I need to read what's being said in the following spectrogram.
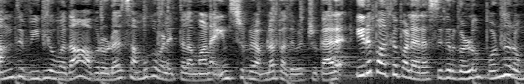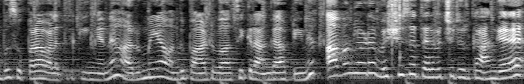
அந்த வீடியோவை தான் அவரோட சமூக வலைத்தளமான இன்ஸ்டாகிராம்ல பதிவிட்டிருக்காரு. இதை பார்த்த பல ரசிகர்களும் பொண்ணு ரொம்ப சூப்பரா வளர்த்திருக்கீங்கன்னு அருமையா வந்து பாட்டு வாசிக்கிறாங்க அப்படின்னு அவங்களோட விஷயத்தை தெரிவிச்சிட்டு இருக்காங்க.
